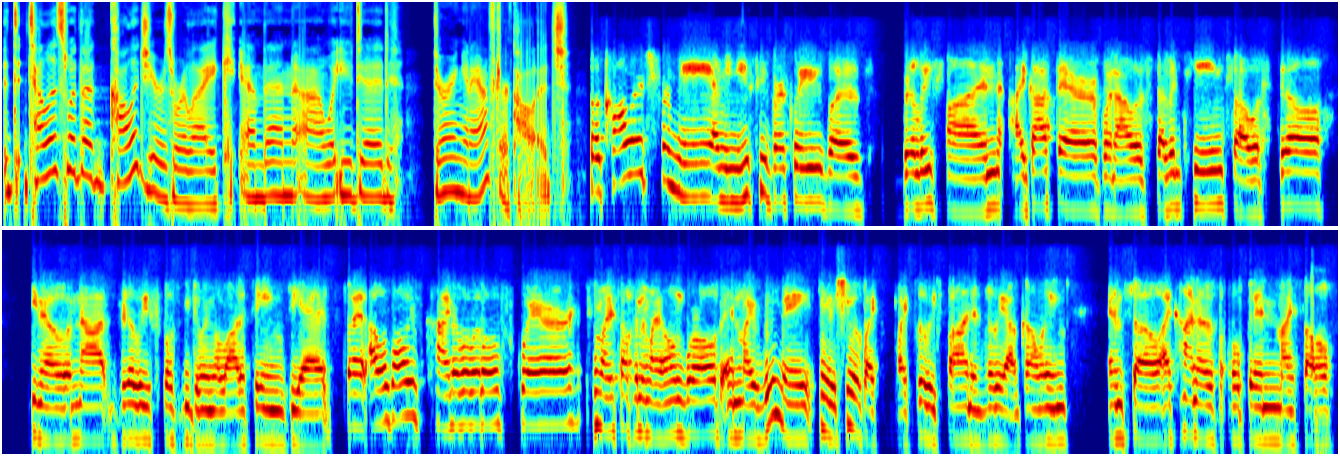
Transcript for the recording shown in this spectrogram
D- tell us what the college years were like and then uh, what you did during and after college. So, college for me, I mean, UC Berkeley was really fun. I got there when I was 17, so I was still you know, not really supposed to be doing a lot of things yet. But I was always kind of a little square to myself and in my own world. And my roommate, you know, she was like like really fun and really outgoing. And so I kind of opened myself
